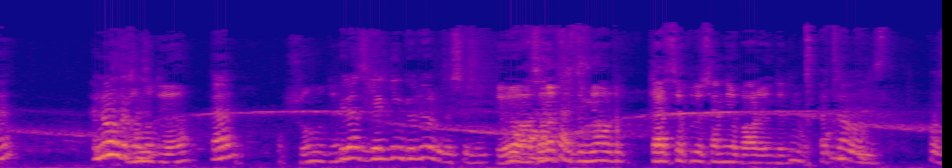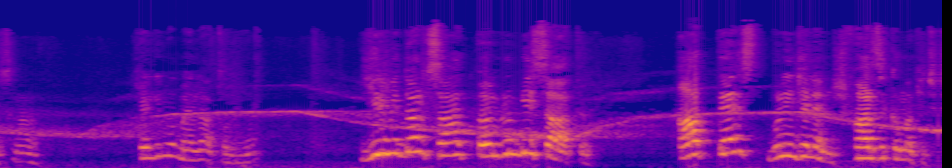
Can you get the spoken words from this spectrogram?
He? He, ne oldu Şu mu kızım? diyor? He? Şu mu diyor? Biraz gergin görüyorum da sizi. Yok Hasan'a kızdım ya orada ders yapılıyor sen niye bağırıyorsun dedim mi? Ha, tamam. Olsun ha. Gergin olmayın rahat olun ya. 24 saat ömrün bir saati. Abdest bunu incelenmiş farzı kılmak için.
